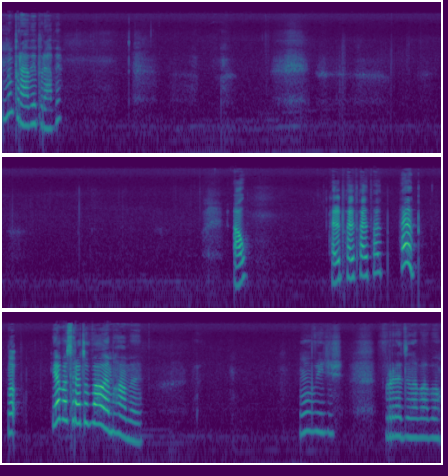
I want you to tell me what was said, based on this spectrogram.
No prawie, prawie. Au. Help, help, help, help, help! No, ja was ratowałem, chamy. No widzisz, wredna babo.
